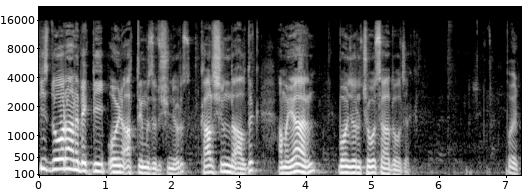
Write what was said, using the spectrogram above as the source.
Biz doğru anı bekleyip oyunu attığımızı düşünüyoruz. Karşılığını da aldık ama yarın bu oyuncuların çoğu sahada olacak. Buyurun.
